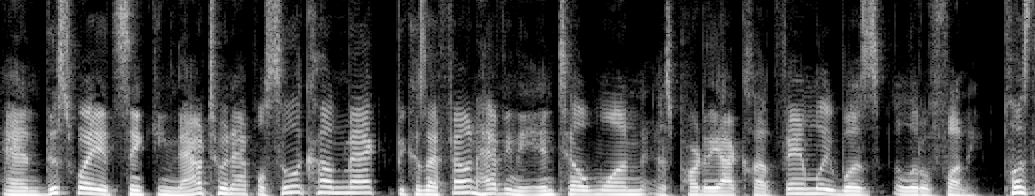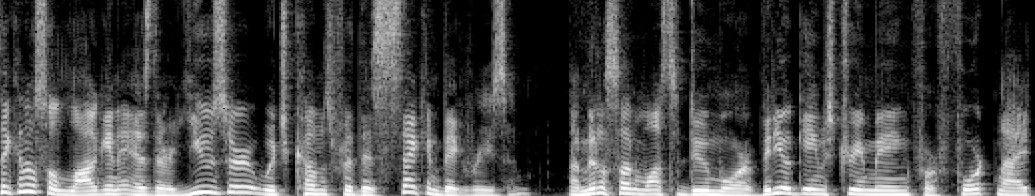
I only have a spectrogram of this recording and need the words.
And this way it's syncing now to an Apple Silicon Mac because I found having the Intel one as part of the iCloud family was a little funny. Plus they can also log in as their user, which comes for this second big reason. My middle son wants to do more video game streaming for Fortnite,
